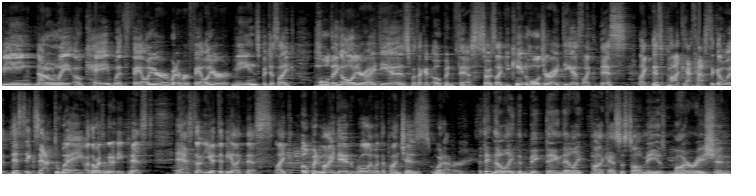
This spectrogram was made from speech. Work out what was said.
being not only okay with failure, whatever failure means, but just like holding all your ideas with like an open fist. So it's like you can't hold your ideas like this. Like this podcast has to go with this exact way, otherwise I'm going to be pissed. It has to. You have to be like this, like open-minded, rolling with the punches, whatever. I think though, like the big thing that like podcast has taught me is moderation.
